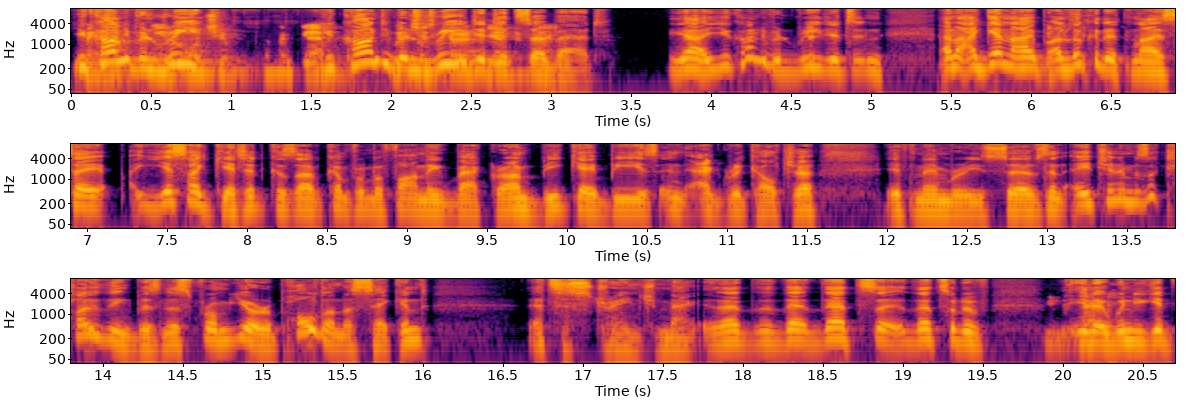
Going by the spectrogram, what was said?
You can't even read. You can't even read it. It's so bad. Yeah, you can't even read it. And and again, I, I look at it and I say, yes, I get it because I've come from a farming background. BKB is in agriculture, if memory serves, and H and M is a clothing business from Europe. Hold on a second. That's a strange mac. that, that that's uh, that sort of exactly. you know when you get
